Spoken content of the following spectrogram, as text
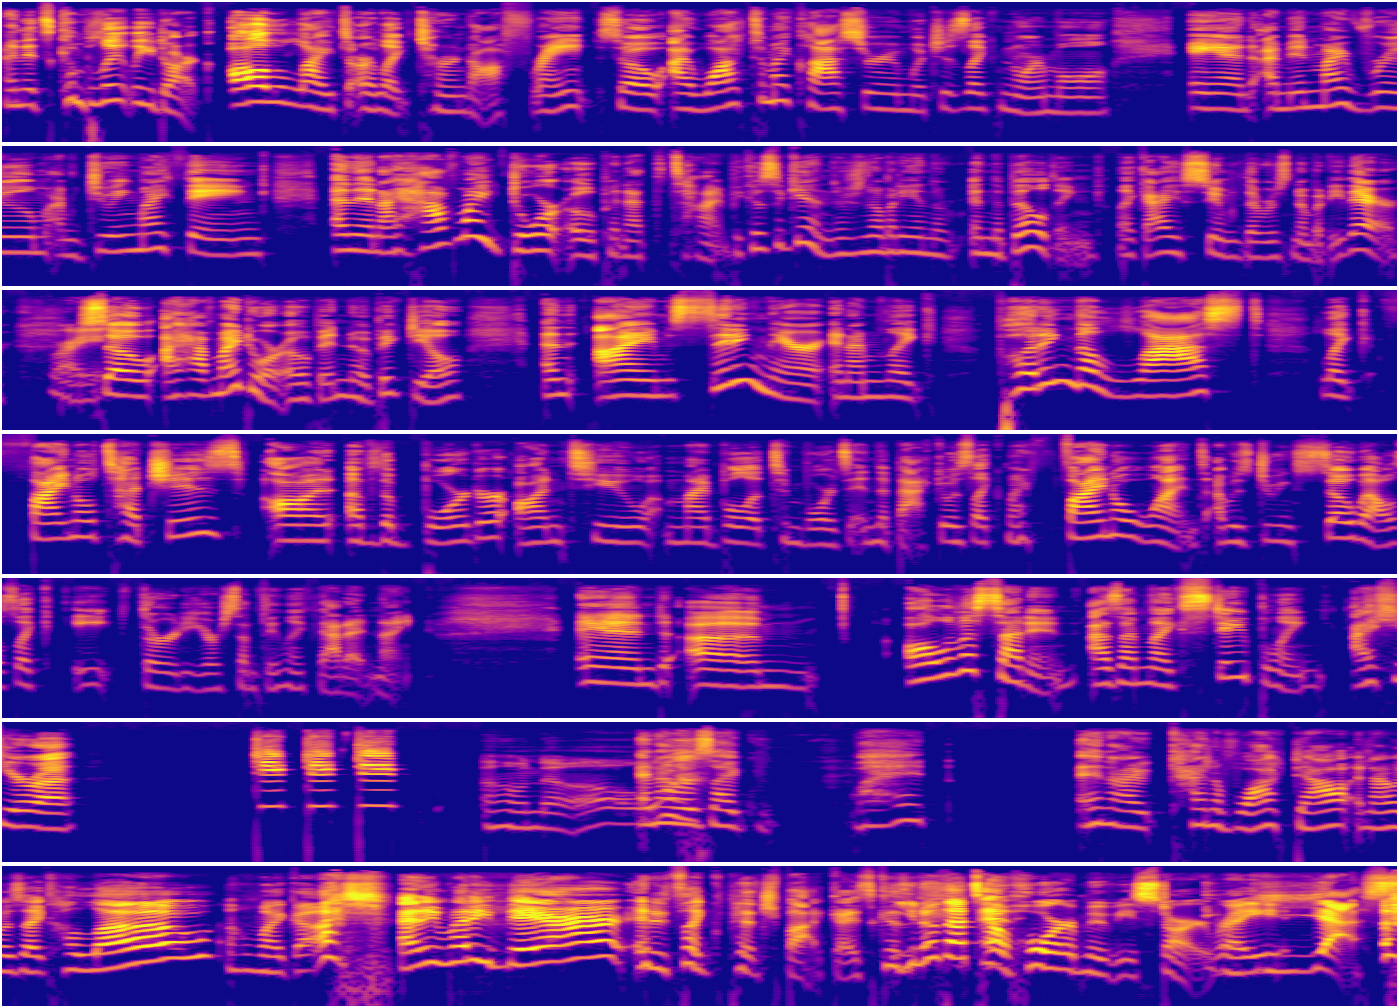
and it's completely dark. All the lights are like turned off, right? So I walk to my classroom, which is like normal, and I'm in my room, I'm doing my thing, and then I have my door open at the time because again, there's nobody in the in the building. Like I assumed there was nobody there. Right. So I have my door open, no big deal, and I'm sitting there and I'm like putting the last like final touches on of the border onto my bulletin boards in the back. It was like my final ones. I was doing so well. It was like 8:30 or something like that at night. And um all of a sudden, as I'm like stapling, I hear a deet deet deet Oh no. and I was like, "What?" And I kind of walked out and I was like, "Hello? Oh my gosh. Anybody there?" And it's like pitch black, guys, cuz You know that's how and- horror movies start, right? Yes.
